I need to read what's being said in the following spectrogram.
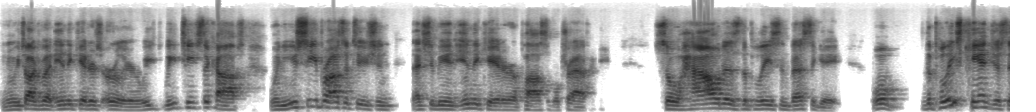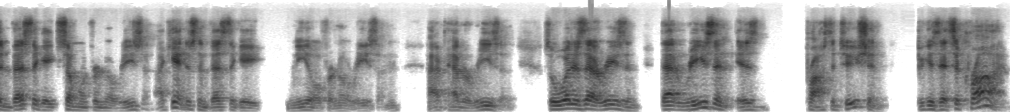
When we talked about indicators earlier, we, we teach the cops when you see prostitution, that should be an indicator of possible trafficking. So, how does the police investigate? Well, the police can't just investigate someone for no reason. I can't just investigate Neil for no reason. I have to have a reason. So, what is that reason? That reason is prostitution because it's a crime.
